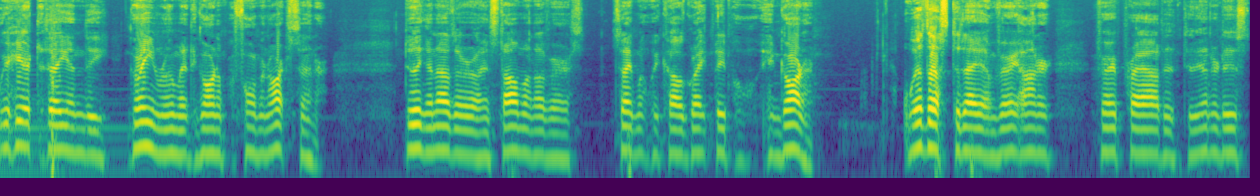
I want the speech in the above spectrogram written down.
We're here today in the green room at the Garner Performing Arts Center doing another uh, installment of our segment we call Great People in Garner. With us today, I'm very honored, very proud to, to introduce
